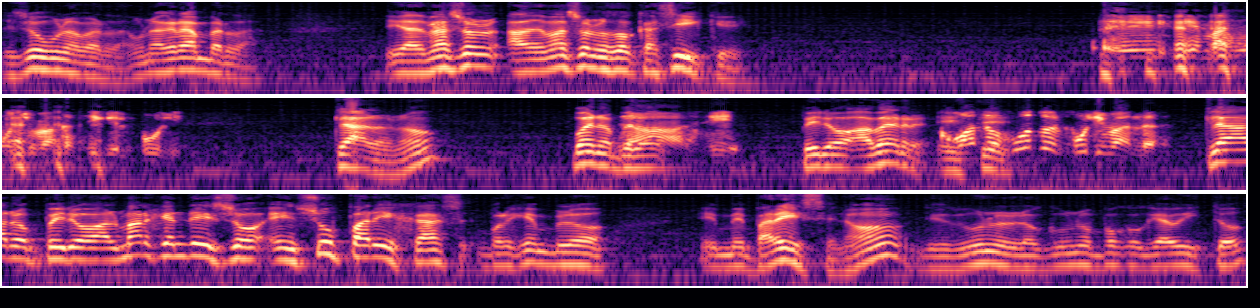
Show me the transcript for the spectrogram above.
Eso es una verdad, una gran verdad. Y además son, además son los dos caciques. Eh, es más, mucho más así que el Puli. Claro, ¿no? Bueno, pero, No, sí. pero a ver, Jugando este, juntos el Puli manda. claro, pero al margen de eso, en sus parejas, por ejemplo, eh, me parece, ¿no? Uno, lo que uno poco que ha visto,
